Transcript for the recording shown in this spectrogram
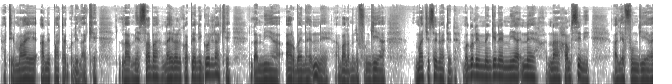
hatimaye amepata goli lake la mia saba na hilo alikuwa pia ni goli lake la mia arobaini na nne ambalo amelifungia Manchester United. Magoli mengine mia nne na hamsini aliyafungia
